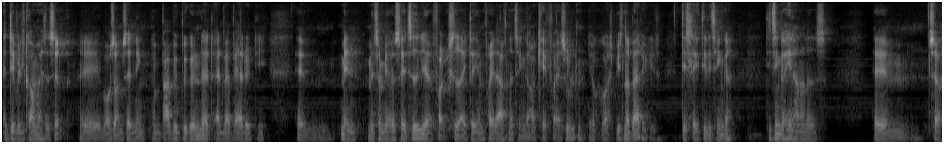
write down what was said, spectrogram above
at det ville komme af sig selv, øh, vores omsætning, når vi bare begyndte at, at være bæredygtige. Øh, men, men som jeg også sagde tidligere, folk sidder ikke derhjemme fredag aften og tænker, åh kæft, hvor er jeg sulten, jeg kunne godt spise noget bæredygtigt. Det er slet ikke det, de tænker. De tænker helt anderledes. Øh, så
